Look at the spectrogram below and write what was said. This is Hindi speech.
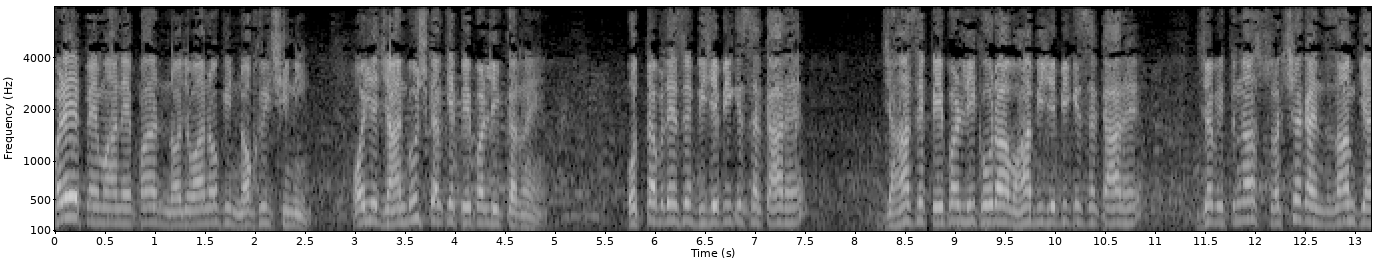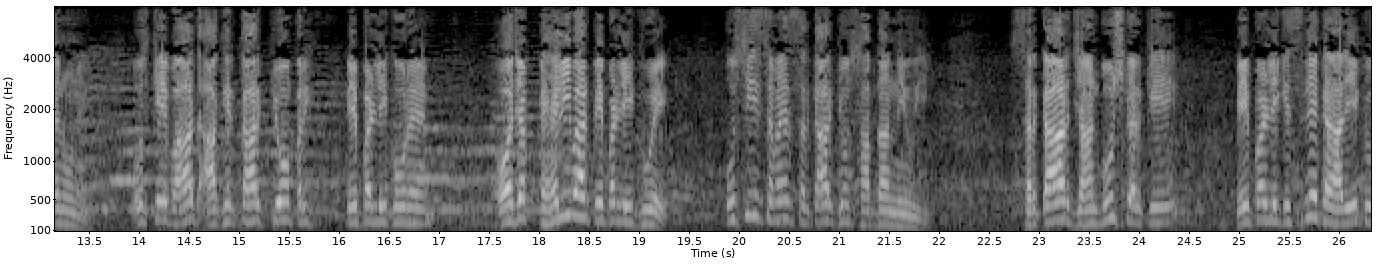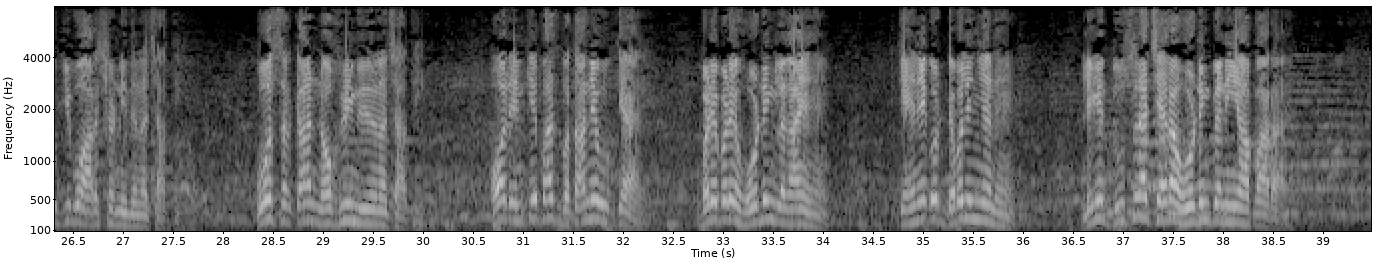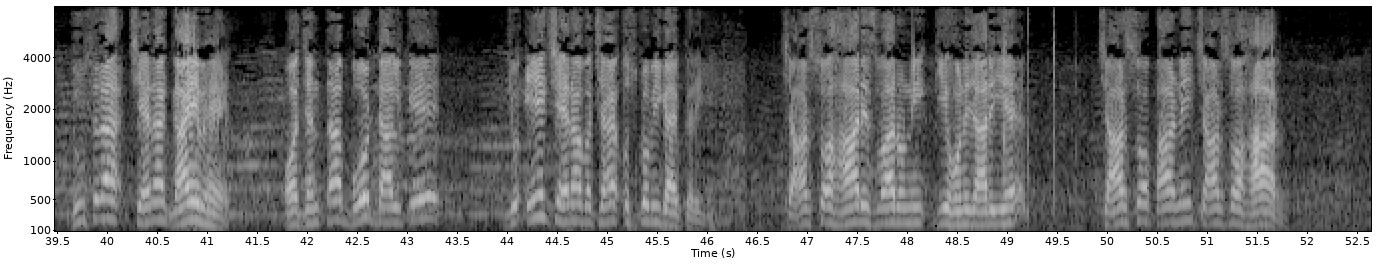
बड़े पैमाने पर नौजवानों की नौकरी छीनी और ये जानबूझ करके पेपर लीक कर रहे हैं। उत्तर प्रदेश में बीजेपी की सरकार है। जहाँ से पेपर लीक हो रहा, वहाँ बीजेपी की सरकार है। जब इतना सुरक्षा का इंतज़ाम किया इन्होंने, उसके बाद आखिरकार क्यों पेपर लीक हो रहे हैं? और जब पहली बार पेपर लीक हुए, उसी समय सरकार क्यों सावधान नहीं हुई? सरकार जानबूझ करके पेपर लीक इसलिए करा रही है क्योंकि वो आरक्षण नहीं देना चाहती। वो सरकार नौकरी नहीं देना चाहती। और इनके पास बताने को क्या है? बड़े बड़े होर्डिंग लगाए हैं। कहने को डबल इंजन है। लेकिन दूसरा चेहरा होर्डिंग पे नहीं आ पा रहा है। दूसरा चेहरा गायब है। और जनता वोट डाल के जो एक चेहरा बचा है, उसको भी गायब करेगी। 400 हार इस बार उन्हीं की होने जा रही है। 400 पार नहीं 400 हार।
